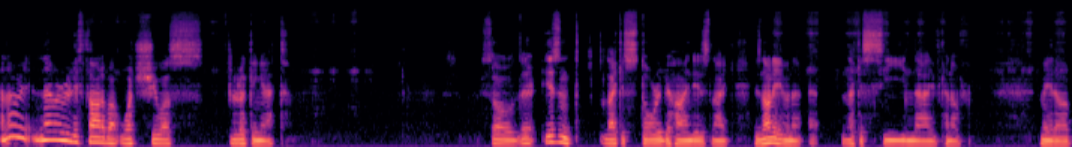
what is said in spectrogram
And I never really thought about what she was looking at. So there isn't like a story behind this like it's not even a, a like a scene that I've kind of made up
